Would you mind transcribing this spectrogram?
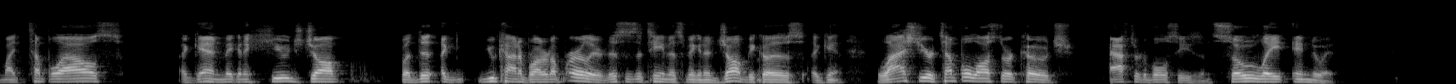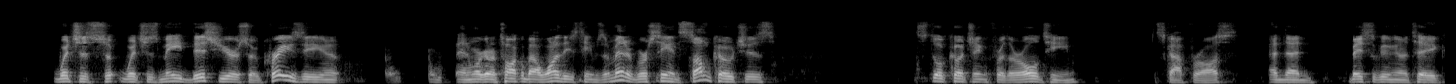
my Temple Owls. Again, making a huge jump, but th- you kind of brought it up earlier. This is a team that's making a jump because, again, last year Temple lost their coach after the bowl season, so late into it, which is which has made this year so crazy. And we're going to talk about one of these teams in a minute. We're seeing some coaches still coaching for their old team, Scott Frost, and then basically going to take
